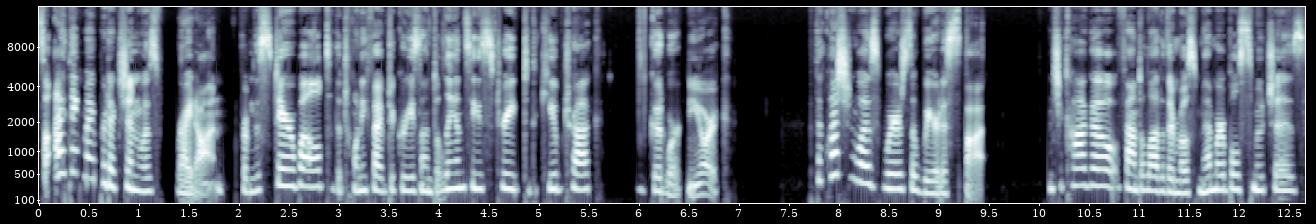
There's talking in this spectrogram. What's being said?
So I think my prediction was right on. From the stairwell to the 25 degrees on Delancey Street to the cube truck. Good work, New York. But the question was where's the weirdest spot? In Chicago, found a lot of their most memorable smooches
